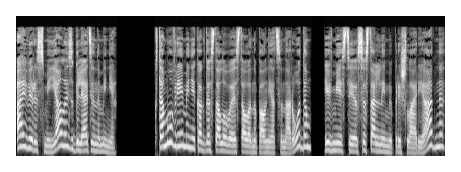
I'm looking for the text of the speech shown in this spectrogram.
Айви рассмеялась, глядя на меня. К тому времени, когда столовая стала наполняться народом, и вместе с остальными пришла Ариадна,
